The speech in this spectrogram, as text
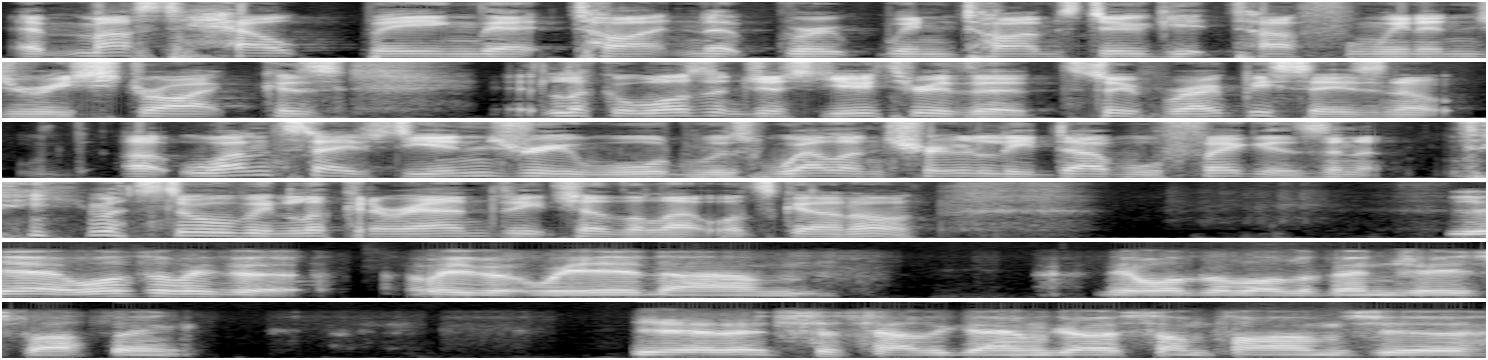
it must help being that tight knit group when times do get tough and when injuries strike. Because, look, it wasn't just you through the Super Rugby season. At one stage, the injury ward was well and truly double figures, and it, you must have all been looking around at each other like, what's going on? Yeah, it was a wee bit, a wee bit weird. Um, there was a lot of injuries, but I think, yeah, that's just how the game goes. Sometimes you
